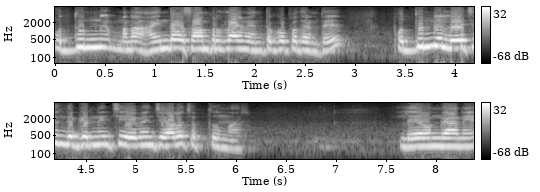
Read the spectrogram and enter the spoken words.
పొద్దున్నే మన హైందవ సాంప్రదాయం ఎంత గొప్పదంటే పొద్దున్నే లేచిన దగ్గర నుంచి ఏమేం చేయాలో చెప్తున్నారు. లేవంగానే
